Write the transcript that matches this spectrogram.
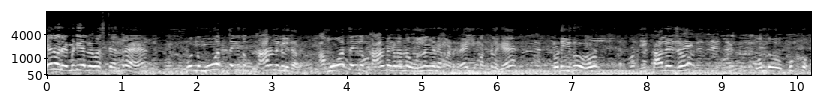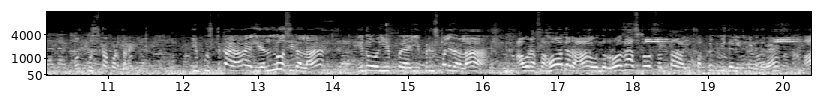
ಏನು ರೆಮಿಡಿಯಲ್ ವ್ಯವಸ್ಥೆ ಅಂದರೆ ಒಂದು ಮೂವತ್ತೈದು ಕಾರಣಗಳಿದ್ದಾವೆ ಆ ಮೂವತ್ತೈದು ಕಾರಣಗಳನ್ನು ಉಲ್ಲಂಘನೆ ಮಾಡಿದ್ರೆ ಈ ಮಕ್ಕಳಿಗೆ ನೋಡಿ ಇದು ಈ ಕಾಲೇಜು ಒಂದು ಬುಕ್ ಒಂದು ಪುಸ್ತಕ ಕೊಡ್ತಾರೆ. ಈ ಪುಸ್ತಕ ಎಲ್ಲೂ ಸಿಗಲ್ಲ. ಇದು ಈ ಈ ಪ್ರಿನ್ಸಿಪಲ್ ಇದಾರಲ್ಲ, ಅವರ ಸಹೋದರ ಒಂದು ರೋಸಾ ಸ್ಟೋರ್ಸ್ ಅಂತ ಈ ಪಕ್ಕದ ಬೀದಿಯಲ್ಲಿ ಇಟ್ಕೊಂಡಿದ್ದಾರೆ. ಆ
